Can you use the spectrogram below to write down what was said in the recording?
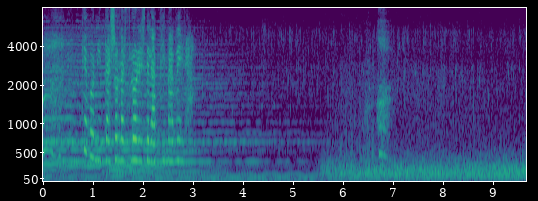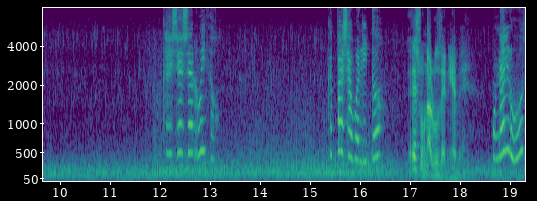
Ah, ¡Qué bonitas son las flores de la primavera! ¿Qué es ese ruido? ¿Qué pasa, abuelito? Es una luz de nieve. ¿Una luz?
